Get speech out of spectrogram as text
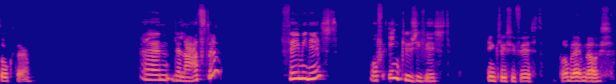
Dokter. En de laatste? Feminist of inclusivist? Inclusivist, probleemloos.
